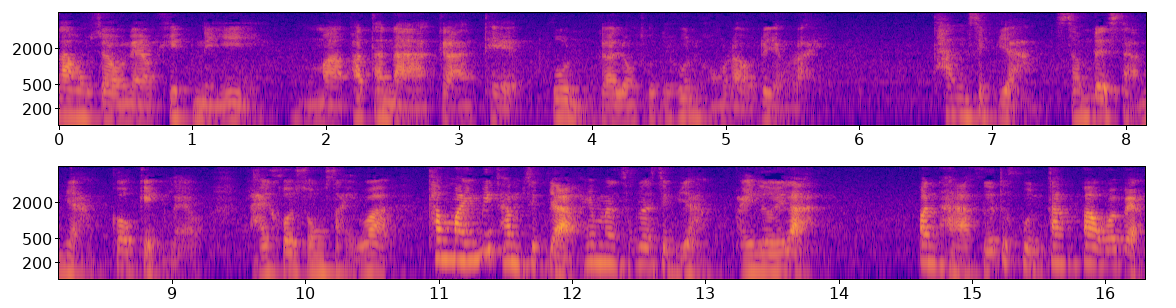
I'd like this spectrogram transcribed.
เราจะเอาแนวคิดนี้มาพัฒนาการเทรดหุ้นการลงทุนในหุ้นของเราได้อย่างไรทำสิบอย่างสำเร็จสามอย่างก็เก่งแล้ว หลายคนสงสัยว่าทำไมไม่ทำสิบอย่างให้มันสำเร็จสิบอย่างไปเลยล่ะ ปัญหาคือถ้าคุณตั้งเป้าไว้แบบ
